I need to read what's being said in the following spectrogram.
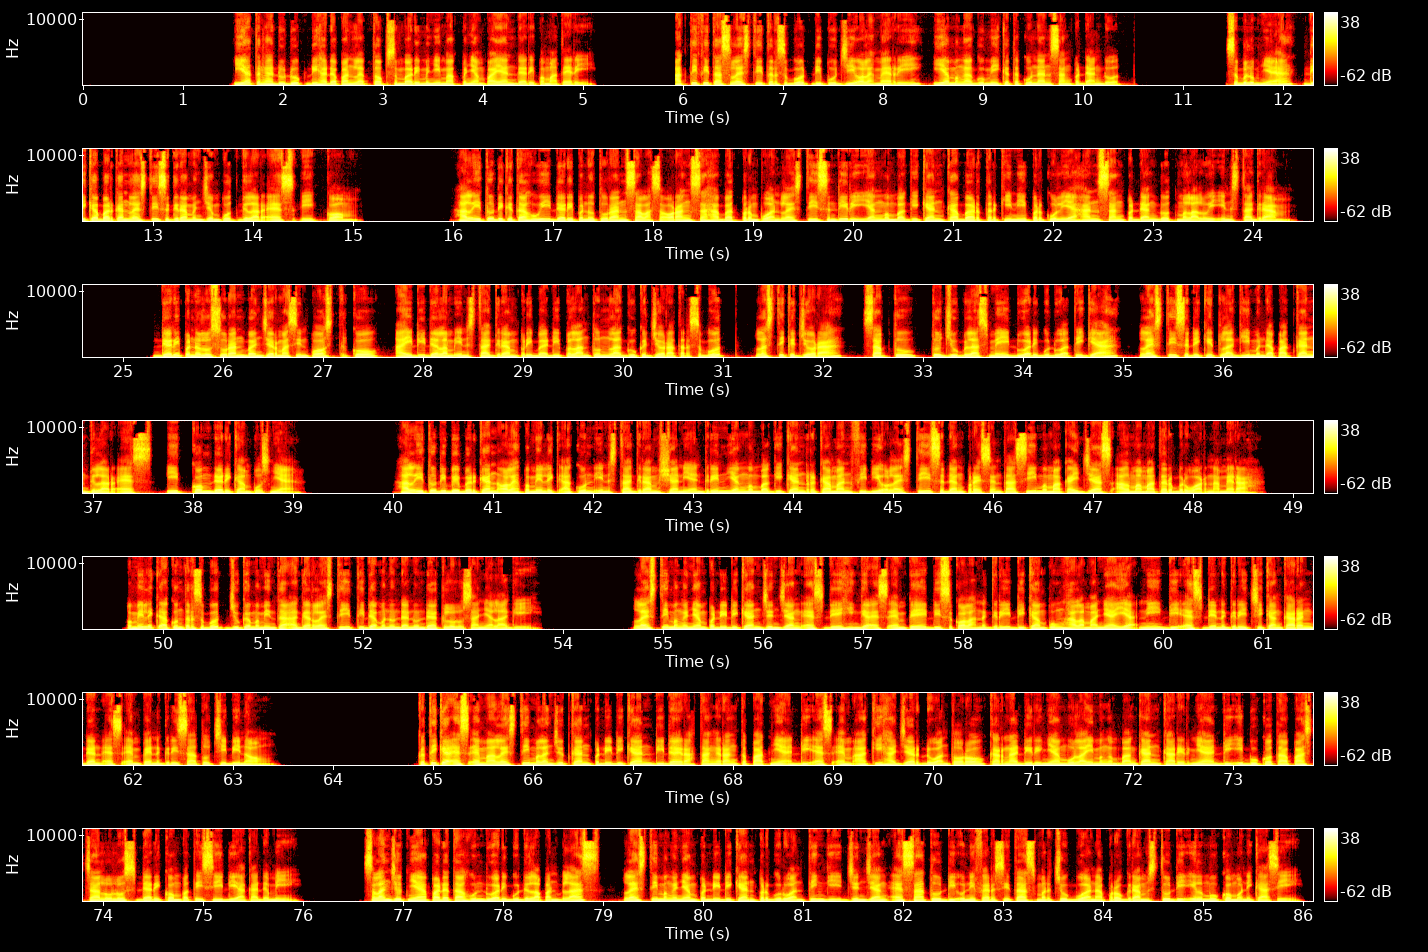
Ia tengah duduk di hadapan laptop sembari menyimak penyampaian dari pemateri. Aktivitas Lesti tersebut dipuji oleh Mary, ia mengagumi ketekunan sang pedangdut. Sebelumnya, dikabarkan Lesti segera menjemput gelar SI.com. Hal itu diketahui dari penuturan salah seorang sahabat perempuan Lesti sendiri yang membagikan kabar terkini perkuliahan sang pedangdut melalui Instagram. Dari penelusuran Banjarmasin Post Co. ID dalam Instagram pribadi pelantun lagu Kejora tersebut, Lesti Kejora, Sabtu, 17 Mei 2023, Lesti sedikit lagi mendapatkan gelar S. IKOM dari kampusnya. Hal itu dibeberkan oleh pemilik akun Instagram Shani Andrin yang membagikan rekaman video Lesti sedang presentasi memakai jas alma mater berwarna merah. Pemilik akun tersebut juga meminta agar Lesti tidak menunda-nunda kelulusannya lagi. Lesti mengenyam pendidikan jenjang SD hingga SMP di sekolah negeri di kampung halamannya yakni di SD Negeri Cikangkareng dan SMP Negeri 1 Cibinong. Ketika SMA Lesti melanjutkan pendidikan di daerah Tangerang tepatnya di SMA Ki Hajar Dewantoro karena dirinya mulai mengembangkan karirnya di ibu kota pasca lulus dari kompetisi di akademi. Selanjutnya pada tahun 2018, Lesti mengenyam pendidikan perguruan tinggi jenjang S1 di Universitas Mercu Buana program studi ilmu komunikasi.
